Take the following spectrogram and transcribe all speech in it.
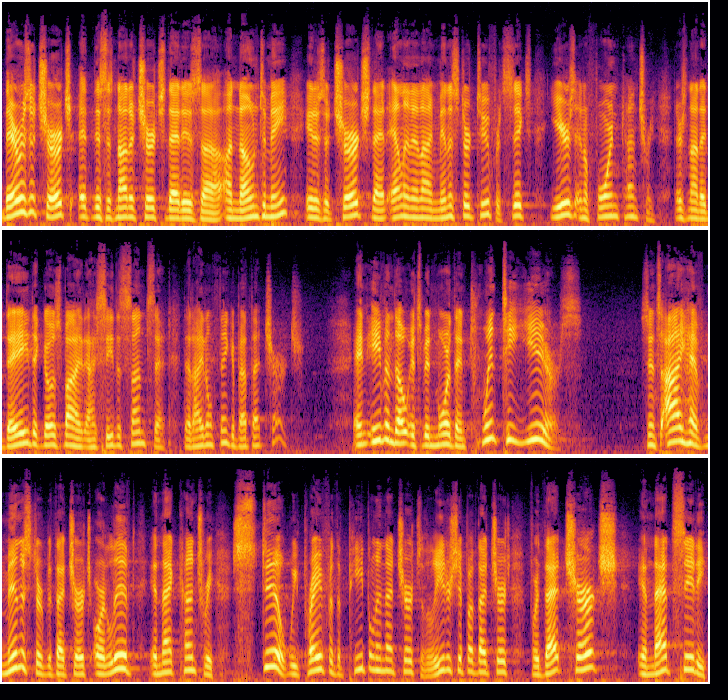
There is a church, uh, this is not a church that is uh, unknown to me. It is a church that Ellen and I ministered to for six years in a foreign country. There's not a day that goes by that I see the sunset that I don't think about that church. And even though it's been more than 20 years since I have ministered with that church or lived in that country, still we pray for the people in that church, the leadership of that church, for that church in that city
